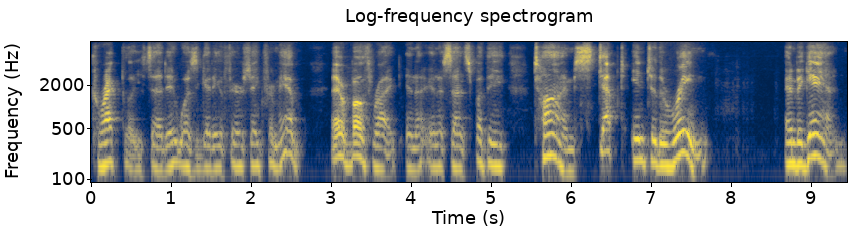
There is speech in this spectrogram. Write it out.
correctly said it wasn't getting a fair shake from him. They were both right in a, in a sense, but the Times stepped into the ring and began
